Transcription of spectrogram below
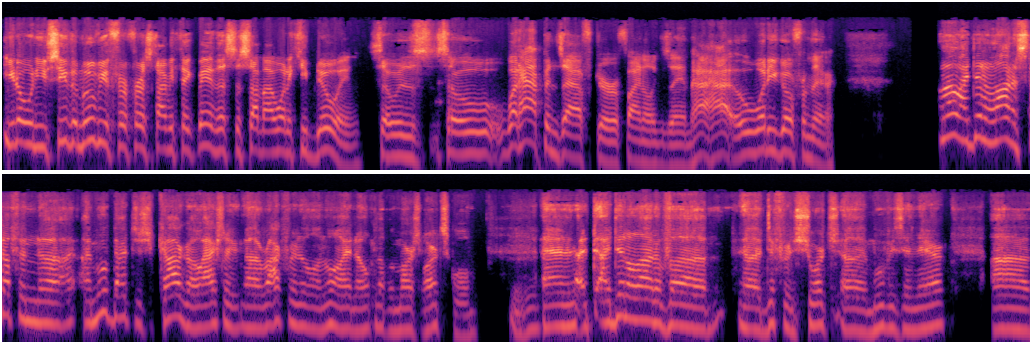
you know, when you see the movie for the first time, you think, man, this is something I want to keep doing. So is so what happens after a final exam? How, how, what do you go from there? Well, I did a lot of stuff and uh, I moved back to Chicago, actually, uh, Rockford, Illinois, and I opened up a martial arts school. Mm-hmm. And I, I, did a lot of uh, uh different short uh, movies in there. Uh,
